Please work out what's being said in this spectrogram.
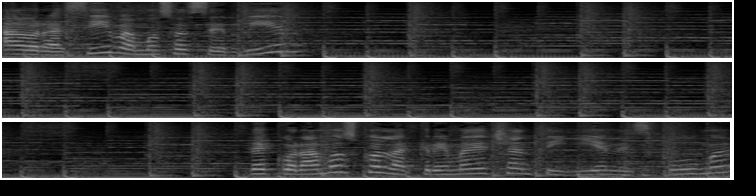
Ahora sí vamos a servir. Decoramos con la crema de chantilly en espuma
